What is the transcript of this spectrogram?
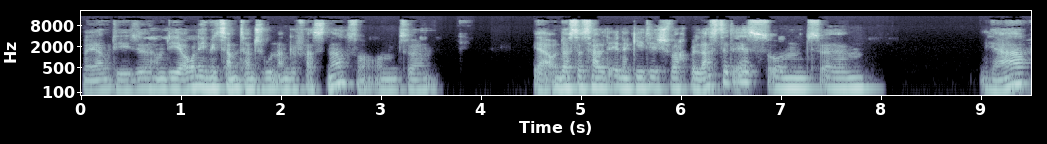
naja, die haben die ja auch nicht mit Samthandschuhen angefasst, ne? So, und äh, ja, und dass das halt energetisch schwach belastet ist und ähm, ja,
